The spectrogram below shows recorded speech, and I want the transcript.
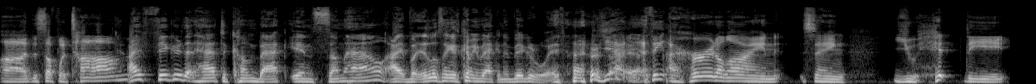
uh, the stuff with Tom. I figured that had to come back in somehow. I but it looks like it's coming back in a bigger way. yeah, I think I heard a line saying, "You hit the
